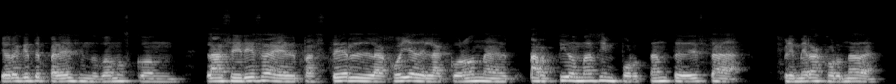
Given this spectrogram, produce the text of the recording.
Y ahora, ¿qué te parece si nos vamos con la cereza del pastel, la joya de la corona, el partido más importante de esta primera jornada?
